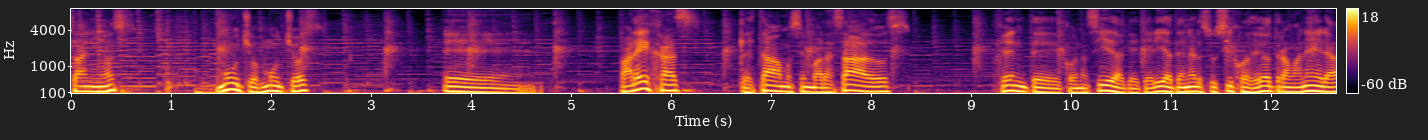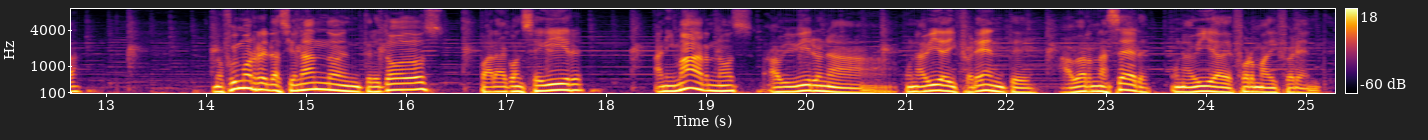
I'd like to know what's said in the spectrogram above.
Muchos años, muchos, muchos, eh, parejas que estábamos embarazados, gente conocida que quería tener sus hijos de otra manera, nos fuimos relacionando entre todos para conseguir animarnos a vivir una, una vida diferente, a ver nacer una vida de forma diferente.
